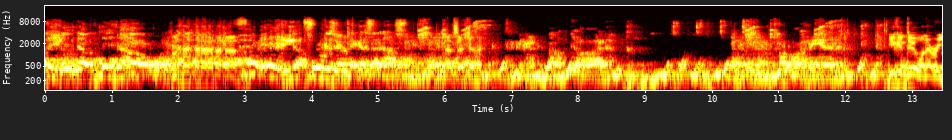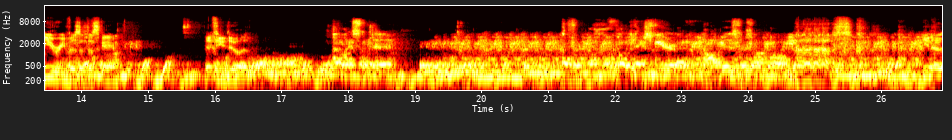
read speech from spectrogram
okay, no, no, no. Four energy. You got four reserve tank. That's enough. That's okay. Oh God. Come on, man. You can do it whenever you revisit this game. If you do it. I might someday. Probably next year, like August or something. you know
